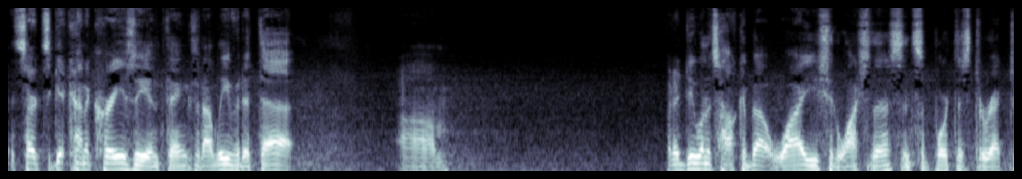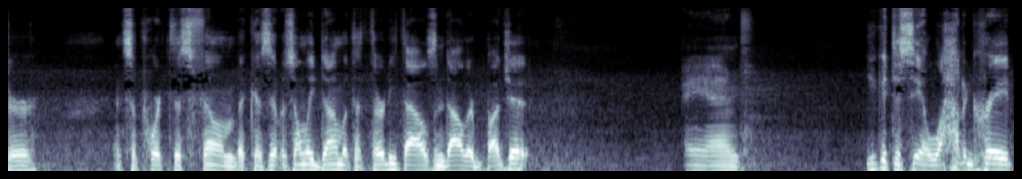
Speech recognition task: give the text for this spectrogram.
it starts to get kind of crazy and things. And I'll leave it at that. Um, but I do want to talk about why you should watch this and support this director and support this film because it was only done with a $30,000 budget. And you get to see a lot of great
